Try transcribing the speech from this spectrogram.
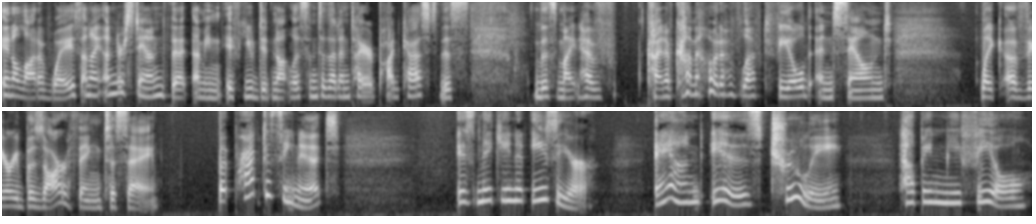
in a lot of ways. And I understand that, I mean, if you did not listen to that entire podcast, this, this might have kind of come out of left field and sound like a very bizarre thing to say. But practicing it is making it easier and is truly helping me feel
